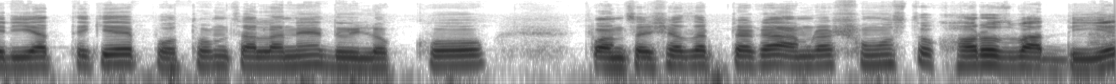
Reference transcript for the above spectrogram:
এরিয়ার থেকে প্রথম চালানে দুই লক্ষ পঞ্চাশ হাজার টাকা আমরা সমস্ত খরচ বাদ দিয়ে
